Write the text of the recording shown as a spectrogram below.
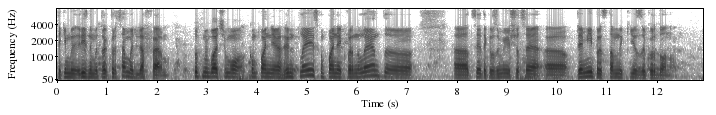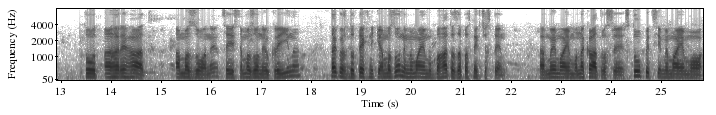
такими різними тракторцями для ферм. Тут ми бачимо компанія Green Place, компанія Querneland. Е, е, Це я так розумію, що це е, прямі представники з кордону. Тут агрегат Амазони, це є Амазони Україна. Також до техніки Амазони ми маємо багато запасних частин. Ми маємо накатруси ступиці, ми маємо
